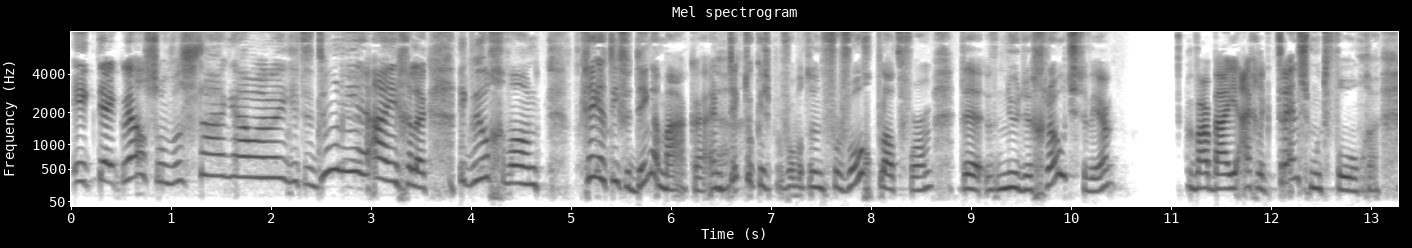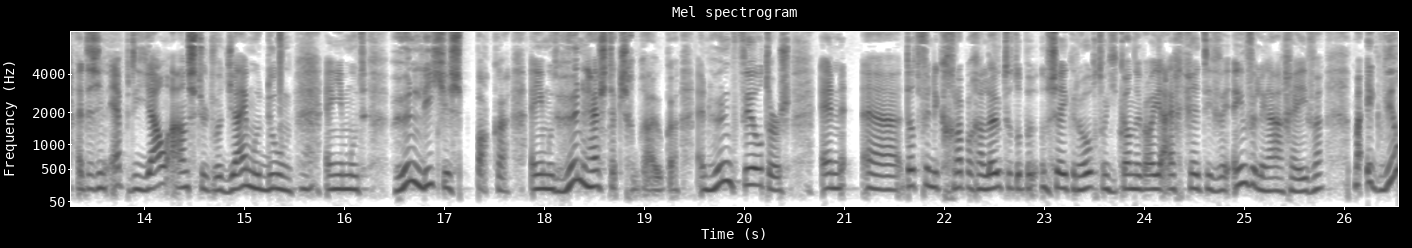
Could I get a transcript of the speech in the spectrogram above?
ik denk wel soms, wat sta ik nou een beetje te doen hier eigenlijk? Ik wil gewoon creatieve dingen maken. En Ja. TikTok is bijvoorbeeld een vervolgplatform, de, nu de grootste weer. Waarbij je eigenlijk trends moet volgen. Het is een app die jou aanstuurt wat jij moet doen. En je moet hun liedjes pakken. En je moet hun hashtags gebruiken. En hun filters. En uh, dat vind ik grappig en leuk tot op een zekere hoogte. Want je kan er wel je eigen creatieve invulling aan geven. Maar ik wil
